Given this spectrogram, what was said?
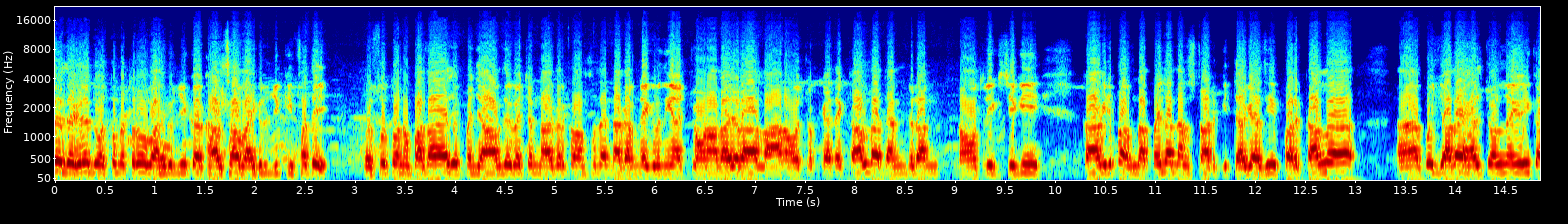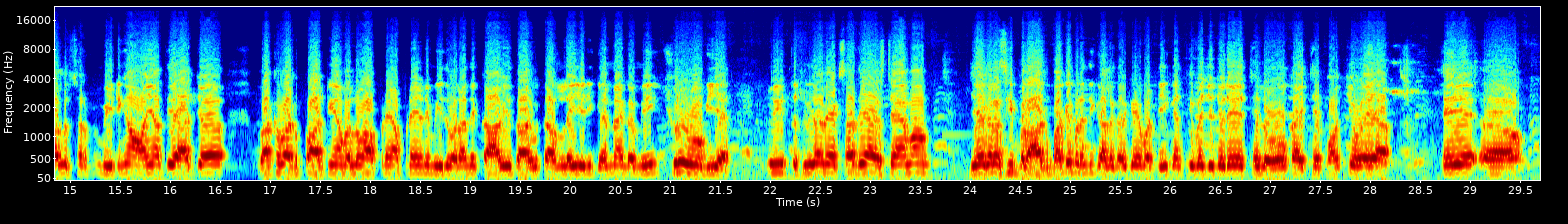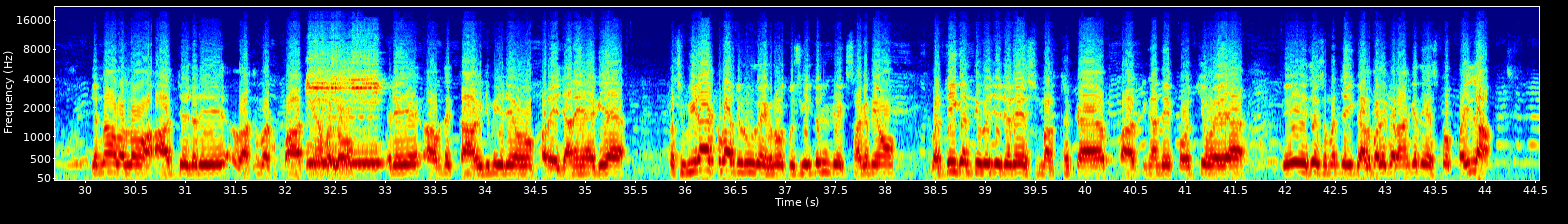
ਦਰਸ਼ਕ ਦੇਖ ਰਹੇ ਦੋਸਤੋ ਮਿੱਤਰੋ ਵਾਹਿਗੁਰੂ ਜੀ ਕਾ ਖਾਲਸਾ ਵਾਹਿਗੁਰੂ ਜੀ ਕੀ ਫਤਿਹ। ਦੋਸਤੋ ਤੁਹਾਨੂੰ ਪਤਾ ਹੈ ਜੇ ਪੰਜਾਬ ਦੇ ਵਿੱਚ ਨਗਰ ਕੌਂਸਲ ਦੇ ਨਗਰ ਨਿਗਮ ਦੀਆਂ ਚੋਣਾਂ ਦਾ ਜਿਹੜਾ ਐਲਾਨ ਹੋ ਚੁੱਕਿਆ ਤੇ ਕੱਲ ਦਾ ਦਿਨ ਜਿਹੜਾ 9 ਤਰੀਕ ਸੀਗੀ ਕਾਗਜ਼ ਭਰਨ ਦਾ ਪਹਿਲਾ ਦਿਨ ਸਟਾਰਟ ਕੀਤਾ ਗਿਆ ਸੀ ਪਰ ਕੱਲ ਕੋਈ ਜ਼ਿਆਦਾ ਹਲਚਲ ਨਹੀਂ ਹੋਈ। ਕੱਲ ਸਿਰਫ ਮੀਟਿੰਗਾਂ ਹੋਈਆਂ ਤੇ ਅੱਜ ਵੱਖ-ਵੱਖ ਪਾਰਟੀਆਂ ਵੱਲੋਂ ਆਪਣੇ ਆਪਣੇ ਜਿਹੜੇ ਉਮੀਦਵਾਰਾਂ ਦੇ ਕਾਗਜ਼ ਦਾਖਲ ਕਰਨ ਲਈ ਜਿਹੜੀ ਗਹਿਮਾ ਗਮੀ ਸ਼ੁਰੂ ਹੋ ਗਈ ਹੈ। ਤੁਸੀਂ ਤਸਵੀਰਾਂ ਦੇਖ ਸਕਦੇ ਆ ਇਸ ਟਾਈਮ ਜੇ ਅਗਰ ਅਸੀਂ ਬਲਾਕ ਬਾਗੇ ਬਣੇ ਦੀ ਗੱਲ ਕਰਕੇ ਵੱਡੀ ਗਿਣਤੀ ਵਿੱਚ ਜਿਹੜੇ ਇੱਥੇ ਲੋਕ ਆ ਇੱਥੇ ਪਹੁੰਚੇ ਹੋਏ ਆ ਤੇ ਅਹ, ਜਿਨ੍ਹਾਂ ਵੱਲੋਂ ਅੱਜ ਜਿਹੜੇ ਵੱਖ-ਵੱਖ ਪਾਰਟੀਆਂ ਵੱਲੋਂ ਜਿਹੜੇ ਆਪਦੇ ਕਾਗਜ਼ ਵੀ ਜਿਹੜੇ ਉਹ ਭਰੇ ਜਾਣੇ ਹੈਗੇ ਆ। ਤਸਵੀਰਾਂ ਇੱਕ ਵਾਰ ਜ਼ਰੂਰ ਵੇਖ ਲਓ, ਤੁਸੀਂ ਇੱਧਰ ਵੀ ਵੇਖ ਸਕਦੇ ਹੋ। ਵੱਡੀ ਗਿਣਤੀ ਵਿੱਚ ਜਿਹੜੇ ਸਮਰਥਕ ਆ, ਪਾਰਟੀਆਂ ਦੇ ਪਹੁੰਚੇ ਹੋਏ ਆ। ਤੇ ਇਹਦੇ ਸੰਬੰਧ ਵਿੱਚ ਅਸੀਂ ਗੱਲਬਾਤ ਕਰਾਂਗੇ ਤੇ ਇਸ ਤੋਂ ਪਹਿਲਾਂ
